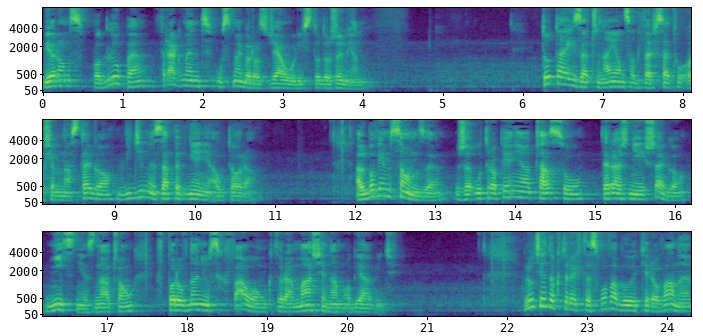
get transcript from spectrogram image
biorąc pod lupę fragment ósmego rozdziału listu do Rzymian. Tutaj, zaczynając od wersetu 18, widzimy zapewnienie autora. Albowiem sądzę, że utropienia czasu teraźniejszego nic nie znaczą w porównaniu z chwałą, która ma się nam objawić. Ludzie, do których te słowa były kierowane,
